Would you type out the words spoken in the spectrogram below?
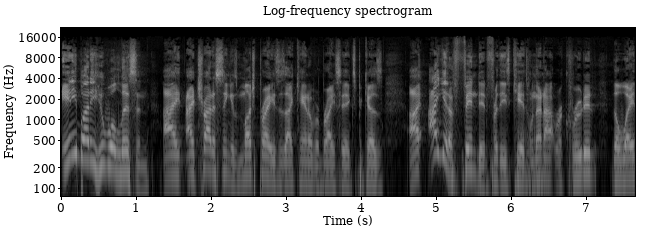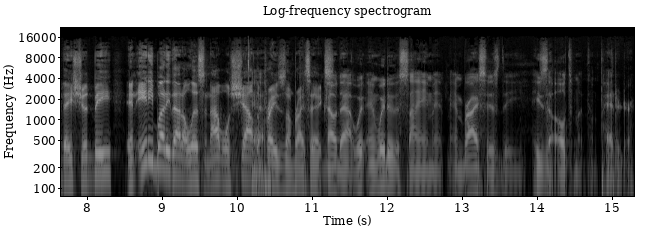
anybody who will listen, I, I try to sing as much praise as I can over Bryce Hicks because I, I get offended for these kids when they're not recruited the way they should be. And anybody that'll listen, I will shout yeah. the praises on Bryce Hicks. No doubt. We, and we do the same. And, and Bryce is the he's the ultimate competitor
